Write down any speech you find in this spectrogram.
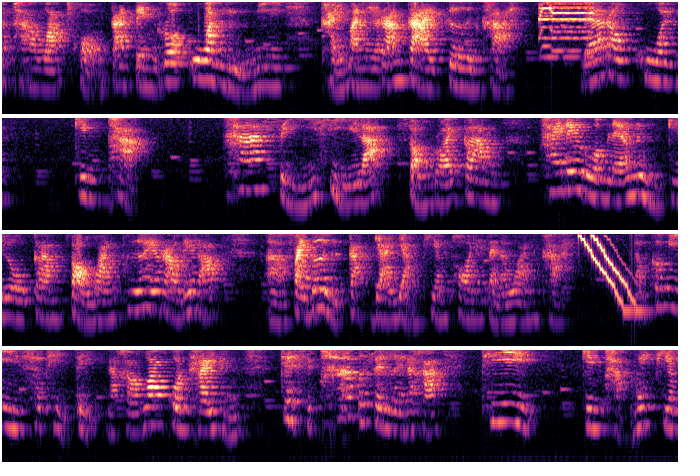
สภาวะของการเป็นโรคอ้วนหรือมีไขมันในร่างกายเกินค่ะ และเราควรกินผัก 5 สีสีละ 200 กรัม ให้ได้รวมแล้ว 1 กิโลกรัมต่อวันเพื่อให้เราได้รับไฟเบอร์หรือกับใยอย่างเพียงพอในแต่ละวันค่ะ แล้วก็มีสถิตินะคะว่าคนไทยถึง 75%เลยนะคะ ที่ กินผักไม่เพียง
